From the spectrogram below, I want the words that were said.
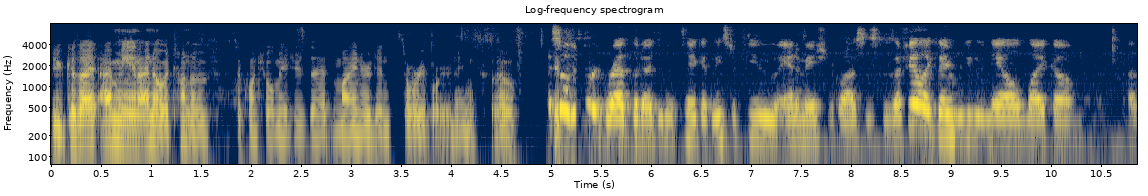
Because I, I mean, I know a ton of sequential majors that minored in storyboarding, so I still do regret that I didn't take at least a few animation classes because I feel like they really nailed like um, uh,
